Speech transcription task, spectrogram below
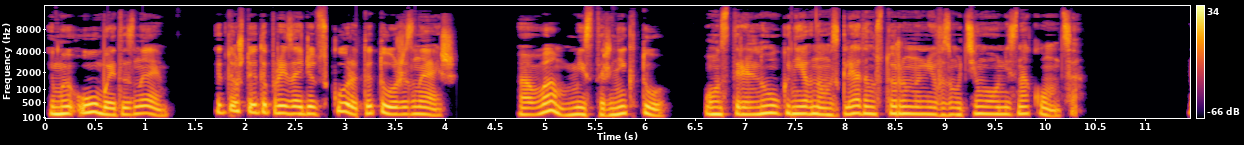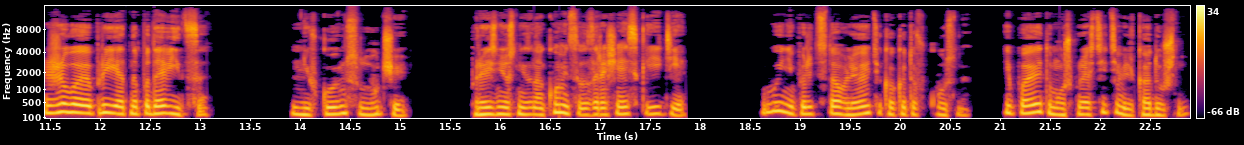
и мы оба это знаем. И то, что это произойдет скоро, ты тоже знаешь. А вам, мистер Никто, он стрельнул гневным взглядом в сторону невозмутимого незнакомца. Желаю приятно подавиться. Ни в коем случае, произнес незнакомец, возвращаясь к еде. Вы не представляете, как это вкусно. И поэтому уж простите великодушно,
